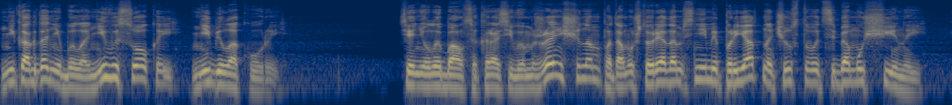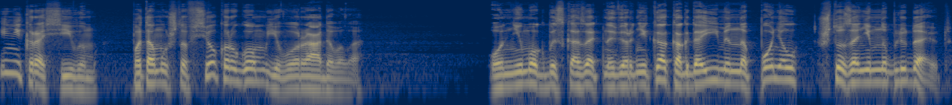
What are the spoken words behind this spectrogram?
никогда не была ни высокой, ни белокурой. Тень улыбался красивым женщинам, потому что рядом с ними приятно чувствовать себя мужчиной, и некрасивым, потому что все кругом его радовало. Он не мог бы сказать наверняка, когда именно понял, что за ним наблюдают.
